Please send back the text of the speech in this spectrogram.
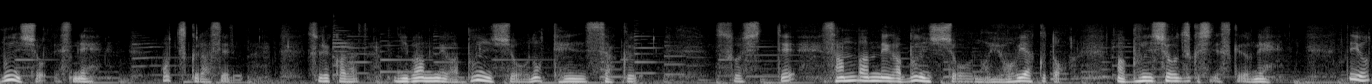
文章ですね。を作らせる。それから2番目が文章の添削。そして3番目が文章の要約と、まあ、文章尽くしですけどね。で4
